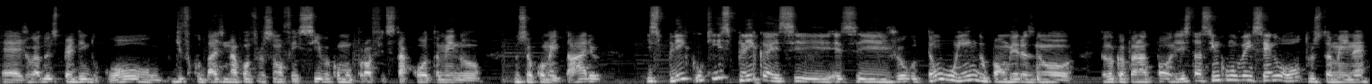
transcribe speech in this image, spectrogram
é, jogadores perdendo gol, dificuldade na construção ofensiva, como o Prof destacou também no, no seu comentário explica o que explica esse, esse jogo tão ruim do Palmeiras no, pelo Campeonato Paulista, assim como vencendo outros também, né?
